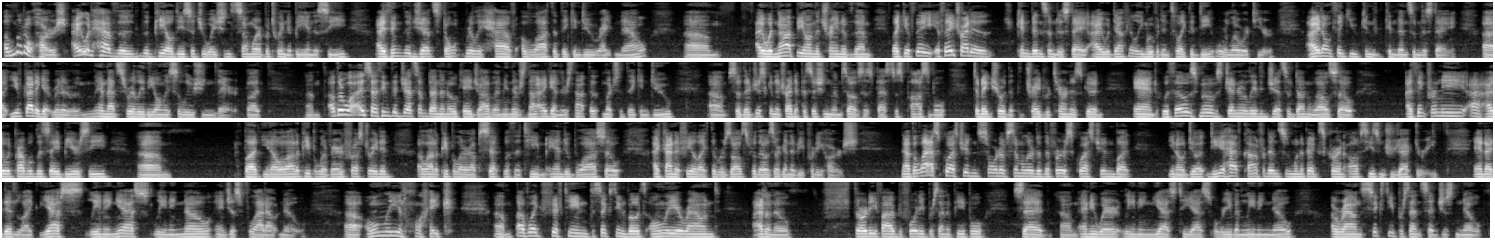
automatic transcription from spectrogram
a little harsh. I would have the the PLD situation somewhere between a B and a C. I think the Jets don't really have a lot that they can do right now. Um, I would not be on the train of them. Like if they if they try to convince him to stay, I would definitely move it into like the D or lower tier. I don't think you can convince him to stay. Uh, you've got to get rid of him, and that's really the only solution there. But um, otherwise, I think the Jets have done an okay job. I mean, there's not again, there's not that much that they can do. Um, so they're just going to try to position themselves as best as possible to make sure that the trade return is good. And with those moves, generally the Jets have done well. So I think for me, I, I would probably say B or C. Um, but you know, a lot of people are very frustrated. A lot of people are upset with the team and Dubois. So I kind of feel like the results for those are going to be pretty harsh. Now, the last question, sort of similar to the first question, but you know, do, do you have confidence in Winnipeg's current offseason trajectory? And I did like yes, leaning yes, leaning no, and just flat out no. Uh, only like um, of like 15 to 16 votes, only around, I don't know, 35 to 40% of people said um, anywhere leaning yes to yes or even leaning no. Around 60% said just no,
